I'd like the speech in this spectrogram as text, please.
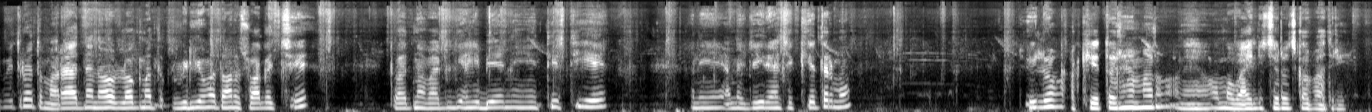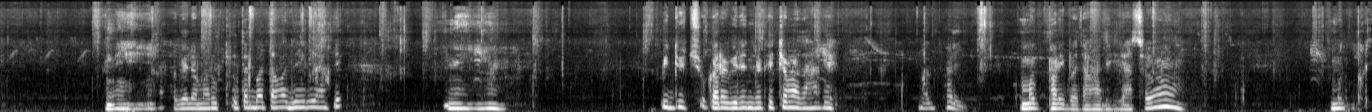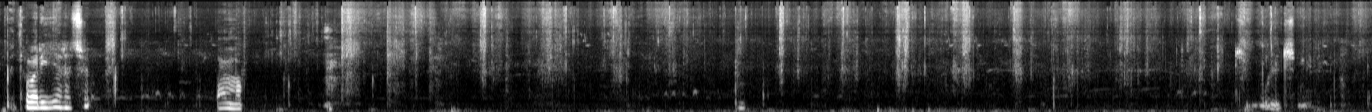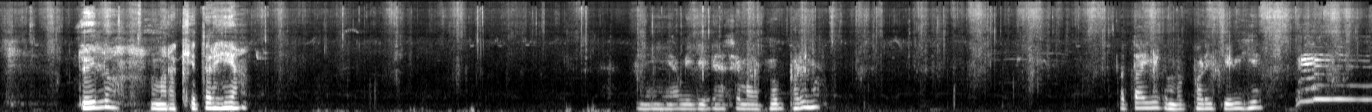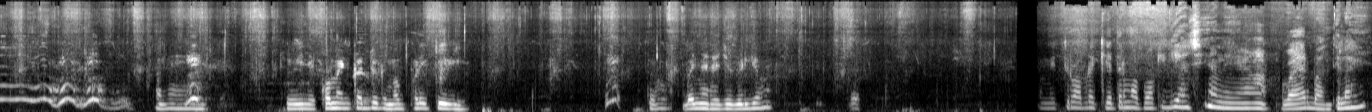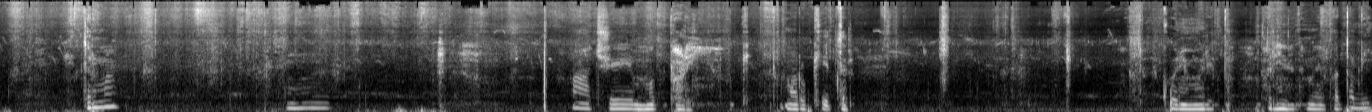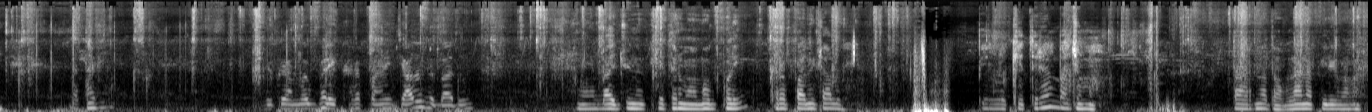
મિત્રો, તો મારા આજના નવા બ્લોગમાં વિડીયોમાં તમારું સ્વાગત છે. તો આજના વાગી ગયા છે બે ને ત્રીસથી એ. અને અમે જઈ રહ્યા છીએ ખેતરમાં. જોઈ લો, આ ખેતર છે અમારો અને આમાં વાયેલી છે રજકા પાથરી. અને આગળ અમારું ખેતર બતાવવા જઈ રહ્યા છે અને બીજું શું કરે વિરેન્દ્ર કે થા છે મગફળી. મગફળી બતાવવા જઈ રહ્યા છો. મગફળી બતાવવા રહ્યા છો. આમાં જોઈ લો, અમારા ખેતર અહીંયા અમે જઈ રહ્યા છે મારા મગફળીમાં. બતાવીએ કે મગફળી કેવી છે. અને જોઈને કોમેન્ટ કરજો કે મગફળી કેવી તો બને રહેજો વિડીયોમાં મિત્રો, આપણે ખેતરમાં પહોંચી ગયા છીએ અને આ વાયર બાંધેલા છે ખેતરમાં. આ છે મગફળી, મારું ખેતર. કોરી મોરી ફરીને તમને બતાવી બતાવી. મગફળી ખરાબ પાણી ચાલુ છે બાજુ અને બાજુનું ખેતરમાં મગફળી ખરપવાનું ચાલુ છે પેલું ખેતર બાજુમાં તારના ધોબલાના પીલીમાં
